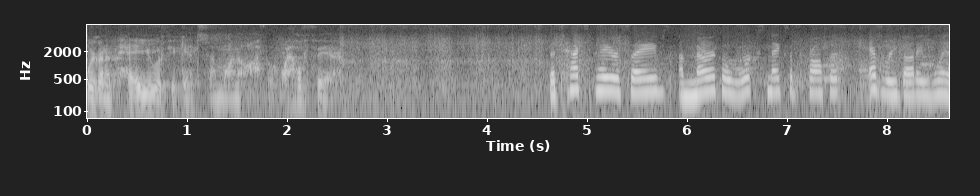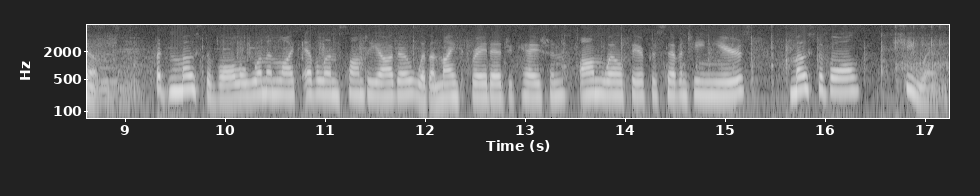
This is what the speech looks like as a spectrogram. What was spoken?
We're going to pay you if you get someone off of welfare. The taxpayer saves, America Works makes a profit, everybody wins. But most of all, a woman like Evelyn Santiago with a ninth grade education, on welfare for 17 years, most of all, she wins.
